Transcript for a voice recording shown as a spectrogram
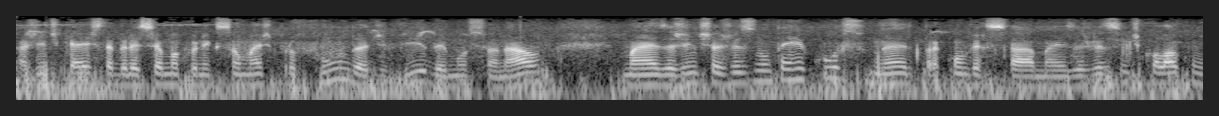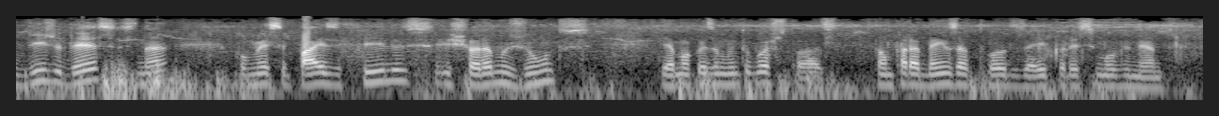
a gente quer estabelecer uma conexão mais profunda de vida emocional, mas a gente às vezes não tem recurso, né, para conversar, mas às vezes a gente coloca um vídeo desses, né, como esse pais e filhos e choramos juntos e é uma coisa muito gostosa. Então parabéns a todos aí por esse movimento.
